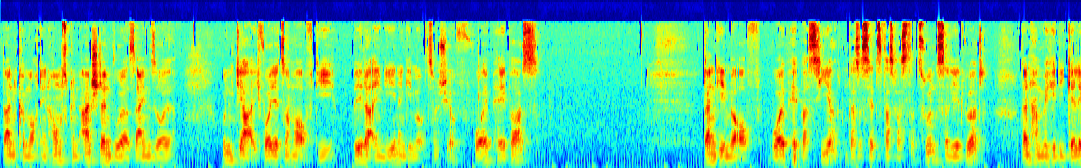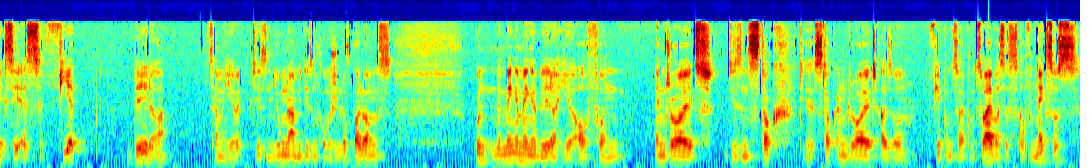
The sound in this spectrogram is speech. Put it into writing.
Dann können wir auch den Homescreen einstellen, wo er sein soll. Und ja, ich wollte jetzt nochmal auf die Bilder eingehen. Dann gehen wir zum Beispiel auf Wallpapers. Dann gehen wir auf Wallpapers hier. Das ist jetzt das, was dazu installiert wird. Dann haben wir hier die Galaxy S4 Bilder. Jetzt haben wir hier diesen Jungen mit diesen komischen Luftballons. Und eine Menge, Menge Bilder hier, auch von Android, diesen Stock, die Stock Android, also 4.2.2, was es auf dem Nexus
